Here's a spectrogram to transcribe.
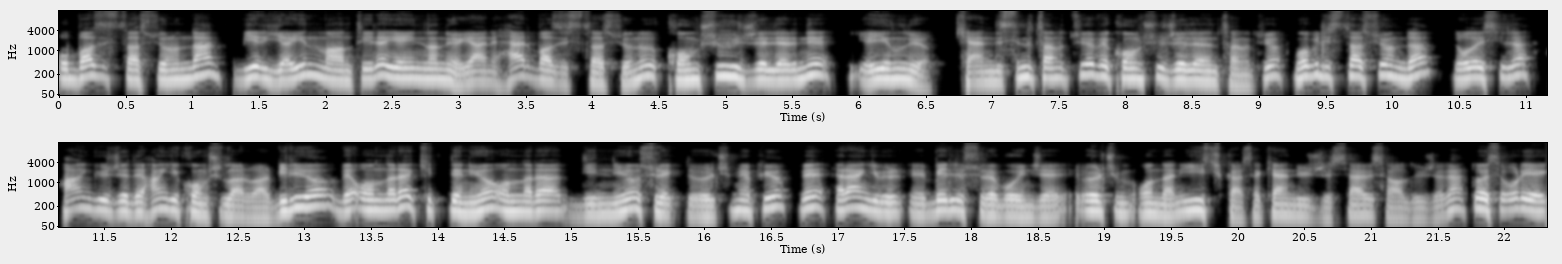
o baz istasyonundan bir yayın mantığıyla yayınlanıyor. Yani her baz istasyonu komşu hücrelerini yayınlıyor kendisini tanıtıyor ve komşu hücrelerini tanıtıyor. Mobil istasyon da dolayısıyla hangi hücrede hangi komşular var biliyor ve onlara kitleniyor, onlara dinliyor, sürekli ölçüm yapıyor ve herhangi bir e, belli süre boyunca ölçüm ondan iyi çıkarsa kendi hücresi servis aldığı hücreden dolayısıyla oraya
